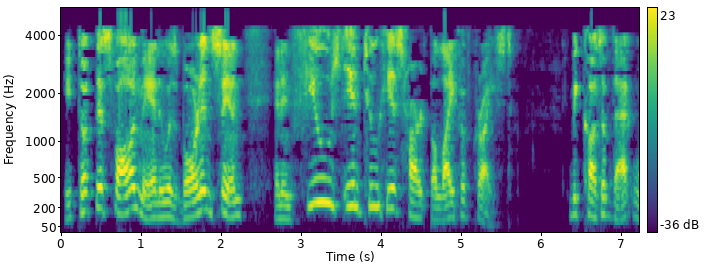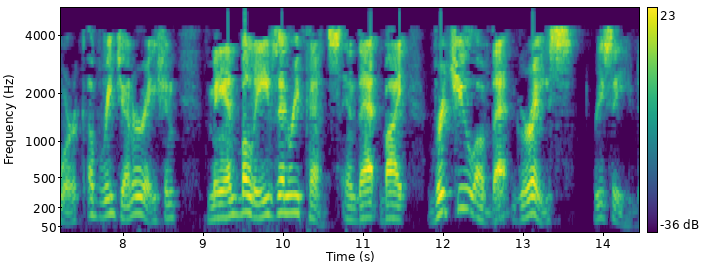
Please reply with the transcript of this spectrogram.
He took this fallen man who was born in sin and infused into his heart the life of Christ. Because of that work of regeneration, man believes and repents, and that by virtue of that grace received.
